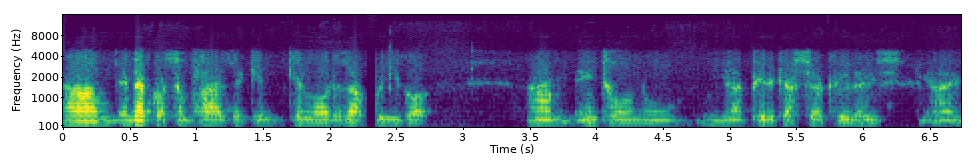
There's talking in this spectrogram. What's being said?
um, and they've got some players that can, can light it up when you've got, um, Anton or, you know, Peter Gasiakula, who's, you know,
